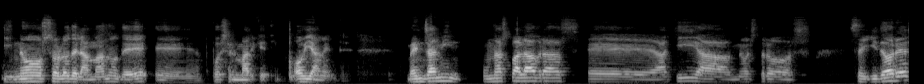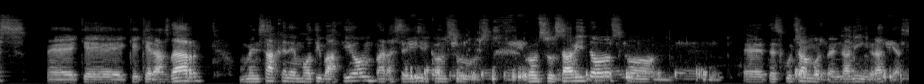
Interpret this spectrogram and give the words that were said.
y no solo de la mano de eh, pues el marketing, obviamente. Benjamín, unas palabras eh, aquí a nuestros seguidores que, quieras dar, un mensaje de motivación para seguir con sus, con sus hábitos. te escuchamos, Benjamín, gracias.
